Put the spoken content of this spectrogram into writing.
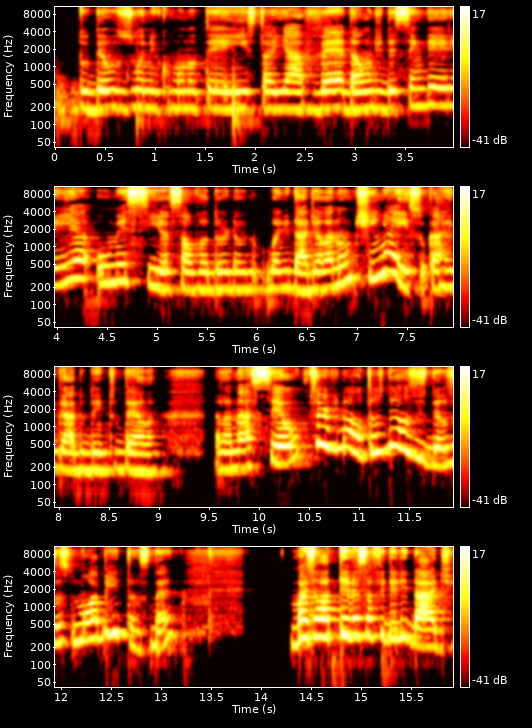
do Deus único, monoteísta, Yahvé, da onde descenderia o Messias, salvador da humanidade. Ela não tinha isso carregado dentro dela. Ela nasceu servindo a outros deuses, deuses moabitas, né? Mas ela teve essa fidelidade.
